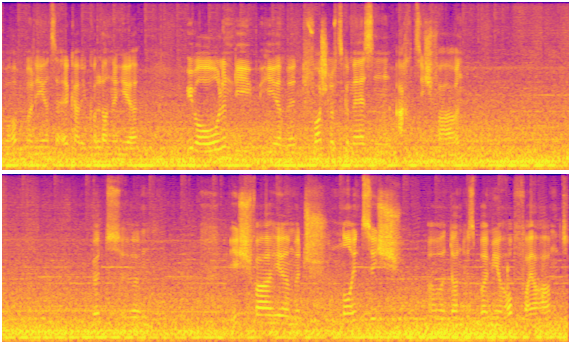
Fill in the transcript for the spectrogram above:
Überhaupt mal die ganze LKW-Kolonne hier überholen, die hier mit vorschriftsgemäßen 80 fahren. Gut, ähm, ich fahre hier mit 90, aber dann ist bei mir auch Feierabend.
